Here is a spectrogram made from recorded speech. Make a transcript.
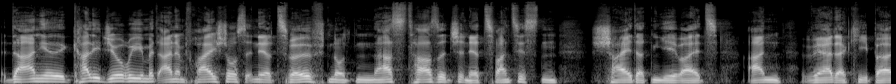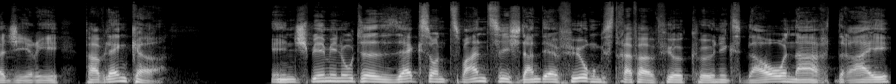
Daniel Caligiuri mit einem Freistoß in der zwölften und Nastasic in der zwanzigsten scheiterten jeweils an Werder-Keeper Jiri Pavlenka. In Spielminute 26 dann der Führungstreffer für Königsblau nach drei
